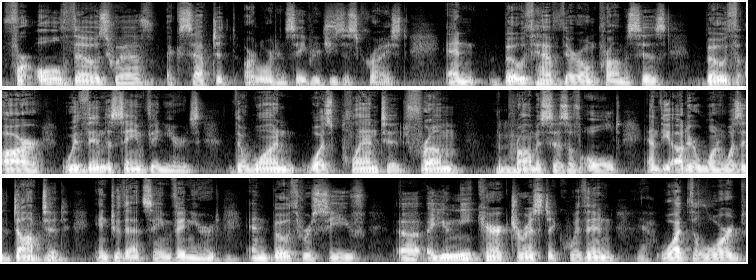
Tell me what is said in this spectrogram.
for all those who have accepted our Lord and Savior Jesus Christ. And both have their own promises, both are within the same vineyards. The one was planted from the promises of old, and the other one was adopted into that same vineyard, and both receive uh, a unique characteristic within Yeah. what the Lord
